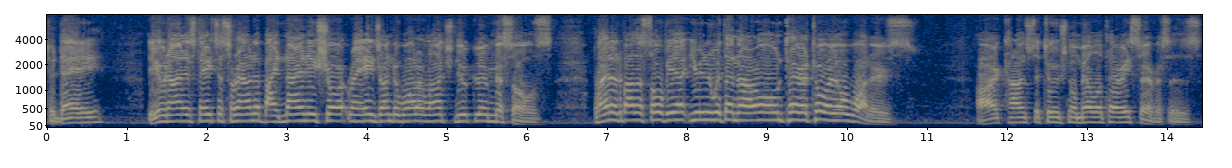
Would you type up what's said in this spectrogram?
Today the United States is surrounded by 90 short-range underwater-launched nuclear missiles planted by the Soviet Union within our own territorial waters. Our constitutional military services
